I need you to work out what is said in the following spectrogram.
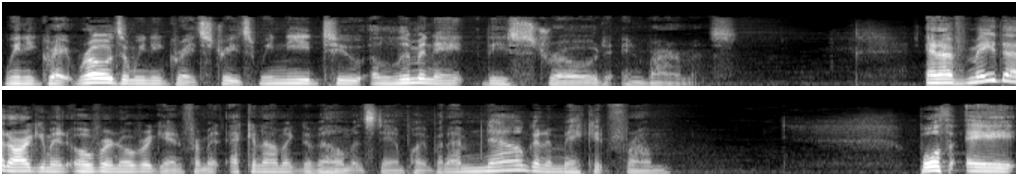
We need great roads and we need great streets. We need to eliminate these stroad environments. And I've made that argument over and over again from an economic development standpoint, but I'm now going to make it from both a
